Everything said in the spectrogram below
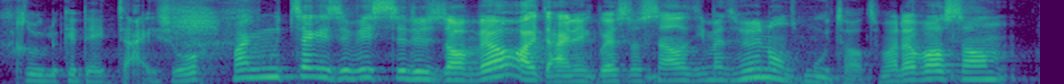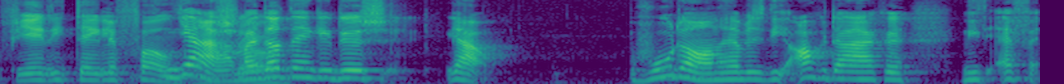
gruwelijke details hoor. Maar ik moet zeggen, ze wisten dus dan wel uiteindelijk best wel snel dat hij met hun ontmoet had. Maar dat was dan via die telefoon. of Ja, maar dat denk ik dus, ja, hoe dan? Hebben ze die acht dagen niet even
